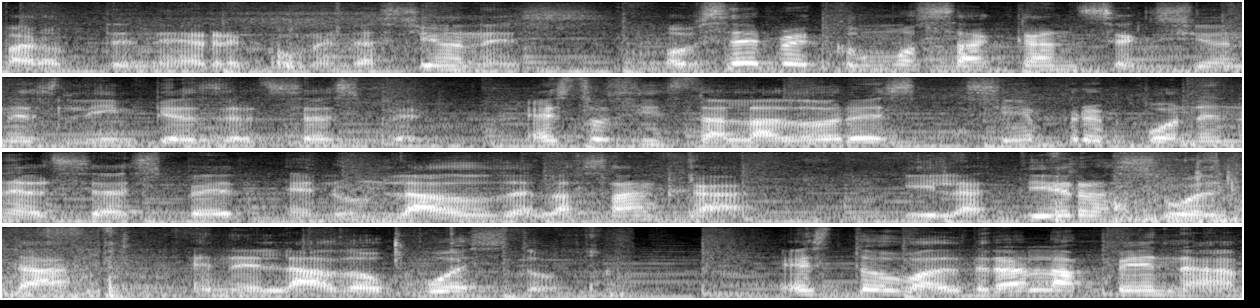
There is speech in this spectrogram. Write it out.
para obtener recomendaciones. Observe cómo sacan secciones limpias del césped. Estos instaladores siempre ponen el césped en un lado de la zanja y la tierra suelta en el lado opuesto. Esto valdrá la pena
